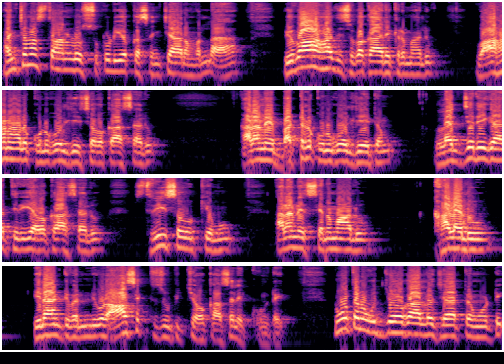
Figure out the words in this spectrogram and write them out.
పంచమ స్థానంలో శుక్రుడి యొక్క సంచారం వల్ల వివాహాది శుభ కార్యక్రమాలు వాహనాలు కొనుగోలు చేసే అవకాశాలు అలానే బట్టలు కొనుగోలు చేయటం లగ్జరీగా తిరిగే అవకాశాలు స్త్రీ సౌఖ్యము అలానే సినిమాలు కళలు ఇలాంటివన్నీ కూడా ఆసక్తి చూపించే అవకాశాలు ఎక్కువ ఉంటాయి. నూతన ఉద్యోగాల్లో చేరటం ఒకటి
